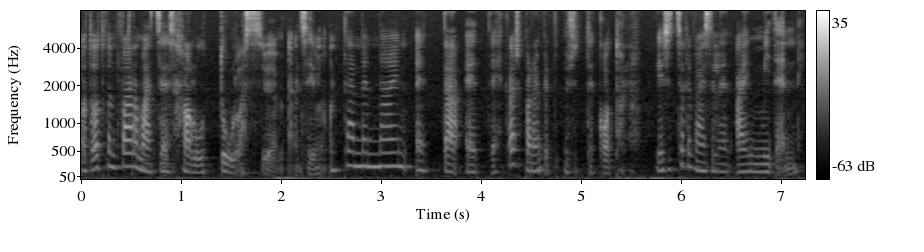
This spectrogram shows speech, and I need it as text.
oot, ootko nyt varma, että sä edes haluat tulla syömään silloin tänne näin, että, että ehkä olisi parempi, että pysytte kotona. Ja sitten se oli vähän silleen, että ai miten niin.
